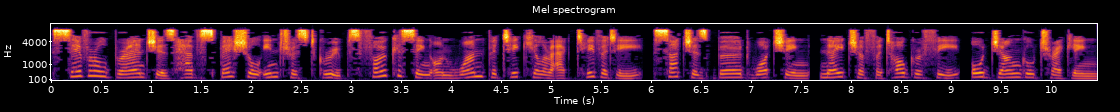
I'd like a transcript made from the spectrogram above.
Several branches have special interest groups focusing on one particular activity, such as bird watching, nature photography, or jungle trekking.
